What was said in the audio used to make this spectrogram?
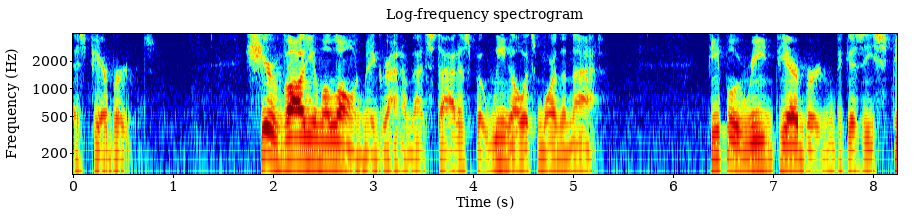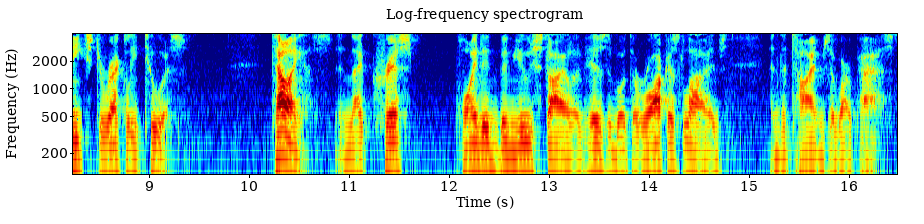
as Pierre Berton's. Sheer volume alone may grant him that status, but we know it's more than that. People read Pierre Berton because he speaks directly to us, telling us in that crisp, pointed, bemused style of his about the raucous lives and the times of our past.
